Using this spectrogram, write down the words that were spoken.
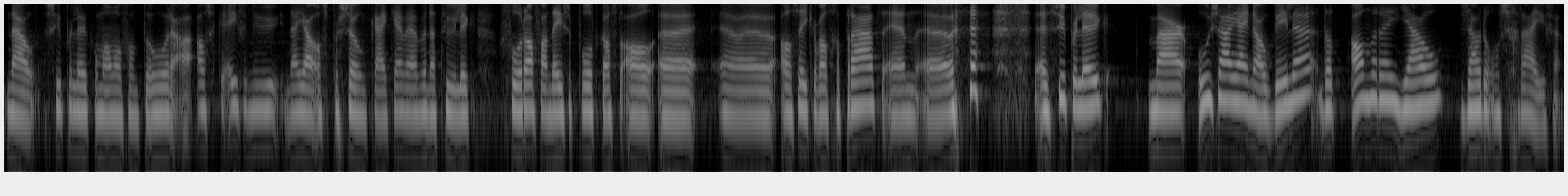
Nou, superleuk om allemaal van te horen. Als ik even nu naar jou als persoon kijk. Hè, we hebben natuurlijk vooraf aan deze podcast al, eh, eh, al zeker wat gepraat. En superleuk. Maar hoe zou jij nou willen dat anderen jou zouden omschrijven?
